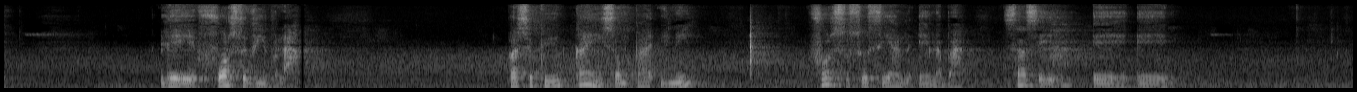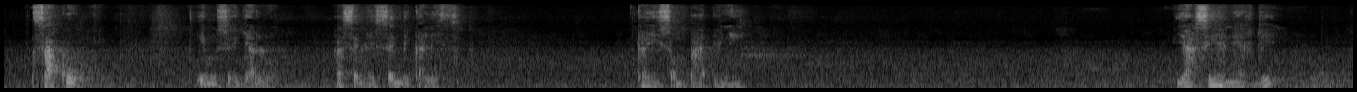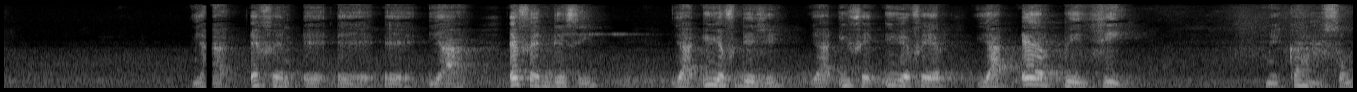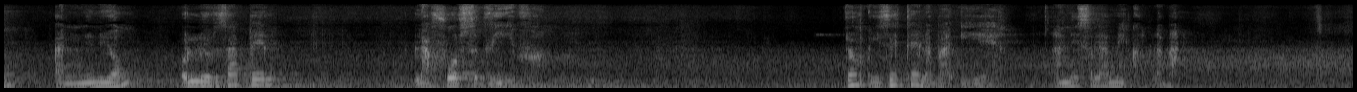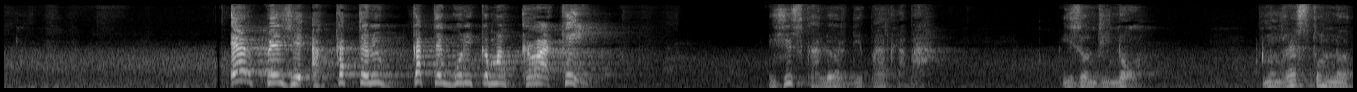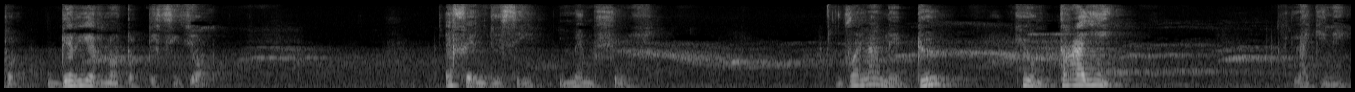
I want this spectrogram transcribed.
les forces vives là. Parce que quand ils ne sont pas unis, force sociale est là-bas. Ça, c'est eh, eh, Sako et M. Diallo. Ça, c'est les syndicalistes. Quand ils ne sont pas unis. Il y a CNRD, il y a, FN, eh, eh, il y a FNDC, il y a UFDG, il y a UFR, il y a RPG. Mais quand ils sont en union, on leur appelle la force vive. Donc ils étaient là-bas hier, en islamique là-bas. RPG a catégoriquement craqué jusqu'à leur départ là-bas. Ils ont dit non. Nous restons notre, derrière notre décision. FNDC, même chose. Voilà les deux qui ont trahi la Guinée.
